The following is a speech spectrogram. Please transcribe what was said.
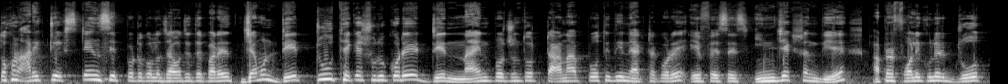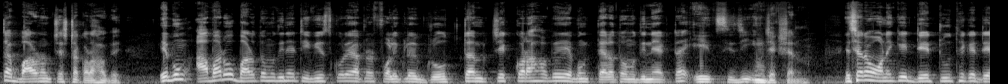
তখন আরেকটু এক্সটেন্সিভ প্রোটোকলে যাওয়া যেতে পারে। যেমন ডে টু থেকে শুরু করে ডে নাইন পর্যন্ত টানা প্রতিদিন একটা করে এফএসএস ইনজেকশন দিয়ে আপনার ফলিকুলের গ্রোথটা বাড়ানোর চেষ্টা করা হবে। এবং আবারও বারোতম দিনে টিভিএস করে আপনার ফলিকুলের গ্রোথটা চেক করা হবে এবং তেরোতম দিনে একটা এইচসিজি ইনজেকশন এছাড়াও অনেকেই ডে টু থেকে ডে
